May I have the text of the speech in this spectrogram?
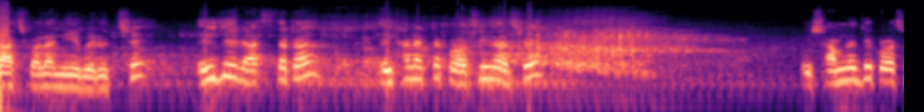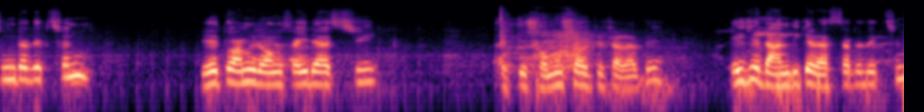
গাছপালা নিয়ে বেরোচ্ছে। এই যে রাস্তাটা এইখানে একটা ক্রসিং আছে। এই সামনের যে ক্রসিংটা দেখছেন, যেহেতু আমি রং সাইডে আসছি, একটু সমস্যা হচ্ছে চালাতে। এই যে ডান দিকে রাস্তাটা দেখছেন,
